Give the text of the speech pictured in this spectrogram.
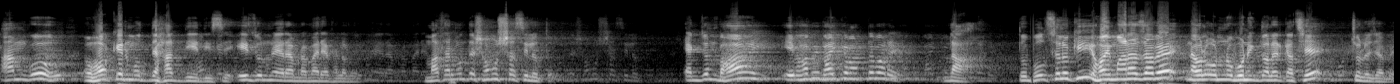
আমগো হকের মধ্যে হাত দিয়ে দিছে এই জন্য এরা আমরা মারিয়া ফেলাবো। মাথার মধ্যে সমস্যা ছিল তো? একজন ভাই এভাবে ভাইকে মারতে পারে? না। তো বলছিল কি, হয় মারা যাবে, না হলে অন্য বণিক দলের কাছে চলে যাবে।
